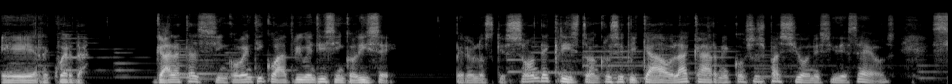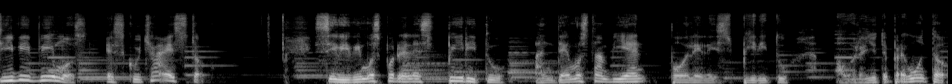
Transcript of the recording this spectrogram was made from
eh, recuerda, Gálatas 5, 24 y 25 dice, pero los que son de Cristo han crucificado la carne con sus pasiones y deseos. Si vivimos, escucha esto, si vivimos por el Espíritu, andemos también por el Espíritu. Ahora yo te pregunto,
